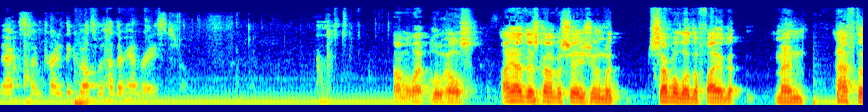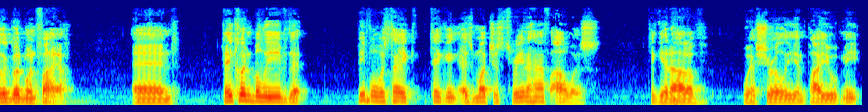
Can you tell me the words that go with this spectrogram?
next. I'm trying to think who else had their hand raised. I'm at Blue Hills. I had this conversation with several of the firemen after the Goodwin fire, and they couldn't believe that people was take, taking as much as three and a half hours to get out of where Shirley and Paiute meet.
